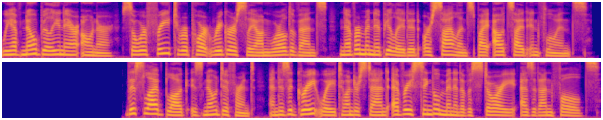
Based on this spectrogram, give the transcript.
we have no billionaire owner, so we're free to report rigorously on world events, never manipulated or silenced by outside influence. This live blog is no different, and is a great way to understand every single minute of a story as it unfolds.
